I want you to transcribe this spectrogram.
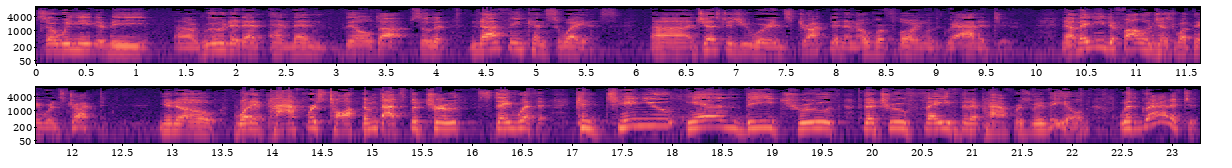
So we need to be uh, rooted and, and then built up so that nothing can sway us. Uh, just as you were instructed and overflowing with gratitude. Now they need to follow just what they were instructed. You know, what Epaphras taught them, that's the truth, stay with it. Continue in the truth, the true faith that Epaphras revealed with gratitude.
